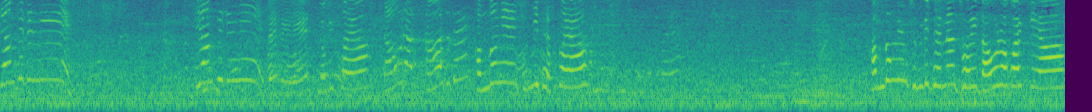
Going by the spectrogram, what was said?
나 지현 PD님. 네네네 여기 있어요. 나오라 나와도 돼? 감독님 준비됐어요. 감독님 준비되면 저희 나오라고 할게요.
